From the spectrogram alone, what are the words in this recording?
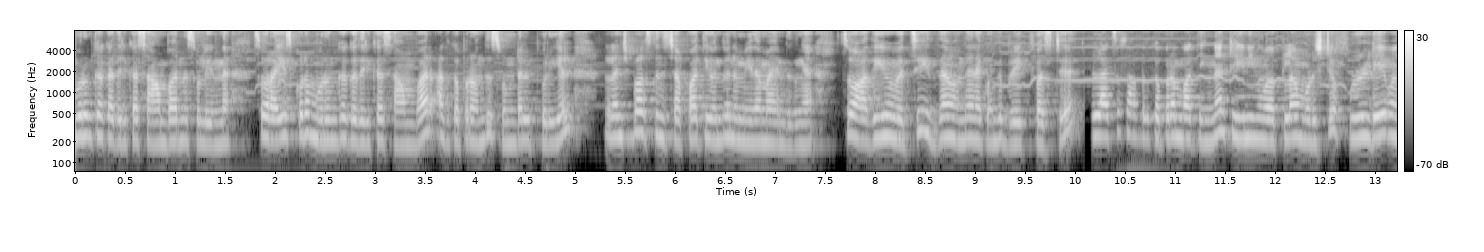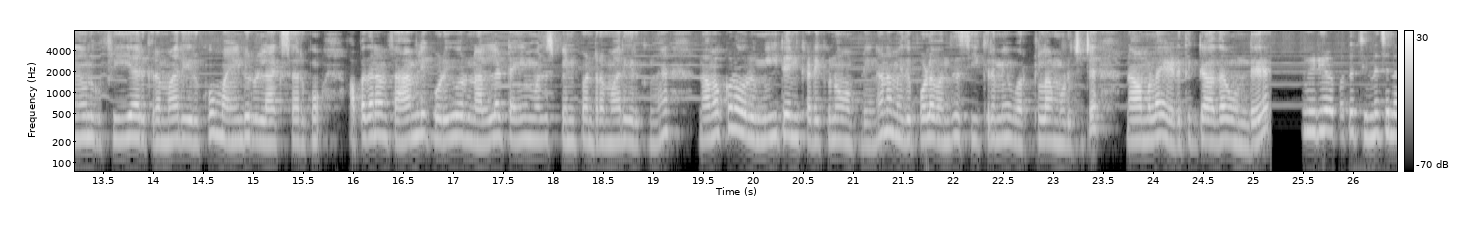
முருங்கை கத்திரிக்காய் சாம்பார்னு சொல்லியிருந்தேன். ஸோ ரைஸ் கூட முருங்கை கத்திரிக்காய் சாம்பார் அதுக்கப்புறம் வந்து சுண்டல் பொரியல் லஞ்ச் பாக்ஸ் கொஞ்சம் சப்பாத்தி வந்து ஒன்று மீதமாக இருந்ததுங்க. ஸோ அதையும் வச்சு இதுதான் வந்து எனக்கு வந்து பிரேக்ஃபாஸ்ட்டு ரிலாக்ஸாக சாப்பிட்டதுக்கப்புறம் பார்த்தீங்கன்னா க்ளீனிங் ஒர்க்லாம் முடிச்சுட்டு ஃபுல் டே வந்து உங்களுக்கு ஃப்ரீயாக இருக்கிற மாதிரி இருக்கும். மைண்டும் ரிலாக்ஸாக இருக்கும். அப்போ தான் நம்ம ஃபேமிலி கூடயும் ஒரு நல்ல டைம் வந்து ஸ்பெண்ட் பண்ணுற மாதிரி இருக்குங்க. நமக்குன்னு ஒரு மீ டைம் கிடைக்கணும் அப்படின்னா நம்ம இது போல் வந்து சீக்கிரமே ஒர்க்லாம் முடிச்சுட்டு நாமளாம் எடுத்துக்கிட்டா தான் உண்டு. வீடியோவில் பார்த்த சின்ன சின்ன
